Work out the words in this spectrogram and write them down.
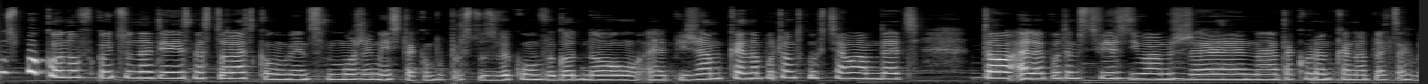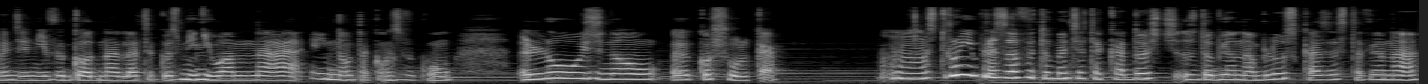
no spoko, no w końcu Nadia jest nastolatką, więc może mieć taką po prostu zwykłą, wygodną e, piżamkę. Na początku chciałam dać to, ale potem stwierdziłam, że na ta koronka na plecach będzie niewygodna, dlatego zmieniłam na inną taką zwykłą, luźną e, koszulkę. Mm, strój imprezowy to będzie taka dość zdobiona bluzka, zestawiona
